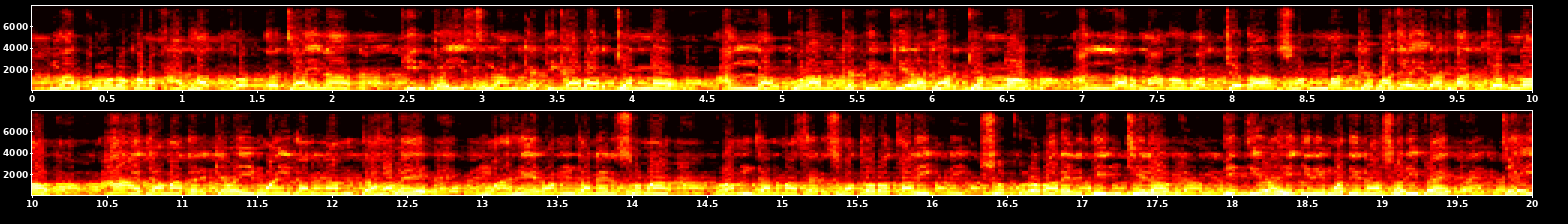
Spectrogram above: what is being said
আপনার কোনো রকম আঘাত করতে চাই না, কিন্তু ইসলামকে টিকাবার জন্য, আল্লাহর কোরআনকে টিকিয়ে রাখার জন্য, আল্লাহর মান ও মর্যাদা সম্মানকে বজায় রাখার জন্য আজ আমাদেরকে ওই ময়দানে নামতে হবে। মাহে রমজানের সময়, রমজান মাসের সতেরো তারিখ শুক্রবারের দিন ছিল, দ্বিতীয় হিজরি মদিনা শরীফে যেই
